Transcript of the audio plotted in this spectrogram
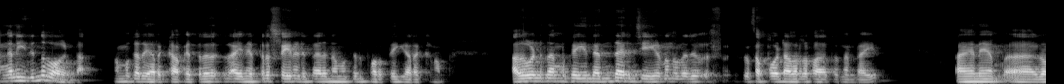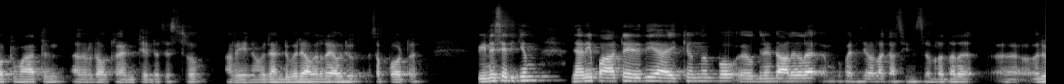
അങ്ങനെ ഇരുന്ന് പോകണ്ട. നമുക്കത് ഇറക്കാം. എത്ര അതിന് എത്ര സ്ട്രെയിൻ എടുത്താലും നമുക്കത് പുറത്തേക്ക് ഇറക്കണം. അതുകൊണ്ട് നമുക്ക് ഇത് എന്തായാലും ചെയ്യണം എന്നുള്ളൊരു സപ്പോർട്ട് അവരുടെ ഭാഗത്തു നിന്നുണ്ടായി. അങ്ങനെ ഡോക്ടർ മാർട്ടിൻ അതുപോലെ ഡോക്ടർ ആന്റി എന്റെ സിസ്റ്ററും അളിയനും അവർ രണ്ടുപേരും അവരുടെ ഒരു സപ്പോർട്ട് പിന്നെ ശരിക്കും ഞാൻ ഈ പാട്ട് എഴുതി അയക്കുന്നപ്പോൾ ഒന്ന് രണ്ട് ആളുകളെ നമുക്ക് പരിചയമുള്ള കസിൻസ് ബ്രദർ ഒരു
